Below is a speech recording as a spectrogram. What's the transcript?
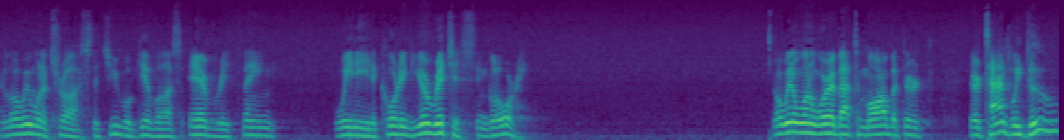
And Lord, we want to trust that you will give us everything we need according to your riches and glory. Lord, we don't want to worry about tomorrow, but there, there are times we do.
